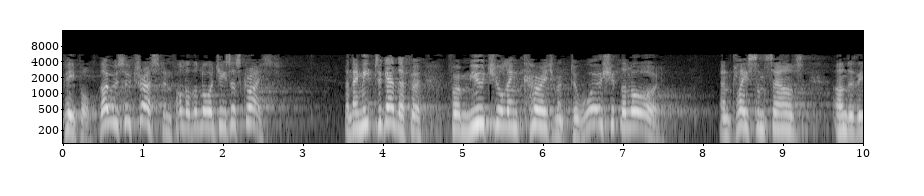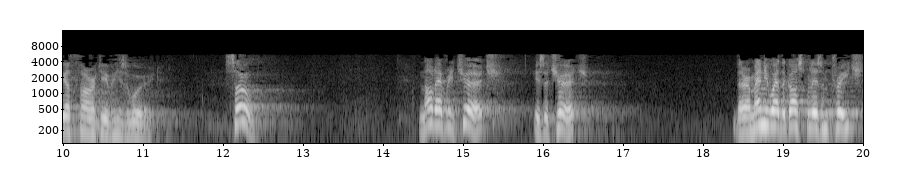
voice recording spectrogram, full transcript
people, those who trust and follow the Lord Jesus Christ. And they meet together for, for mutual encouragement to worship the Lord and place themselves under the authority of His Word. So, not every church is a church. There are many where the gospel isn't preached,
